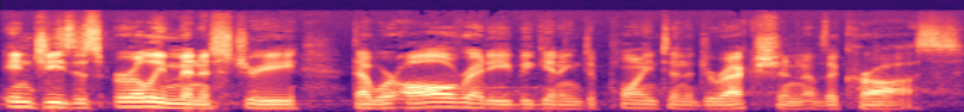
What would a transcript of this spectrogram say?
in Jesus' early ministry that were already beginning to point in the direction of the cross.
